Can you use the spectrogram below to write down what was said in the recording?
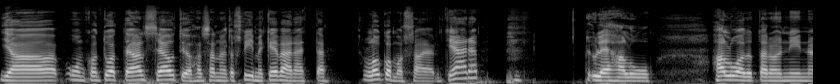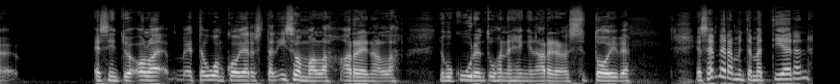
Ja UMKn tuottaja Anssi Autiohan sanoi tuossa viime keväänä, että Lokomossa saa nyt jäädä. Yle haluaa, haluaa tota noin niin, esiintyä, olla, että UMK järjestetään isommalla areenalla, joku 6000 hengen areena se toive. Ja sen verran, mitä mä tiedän,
